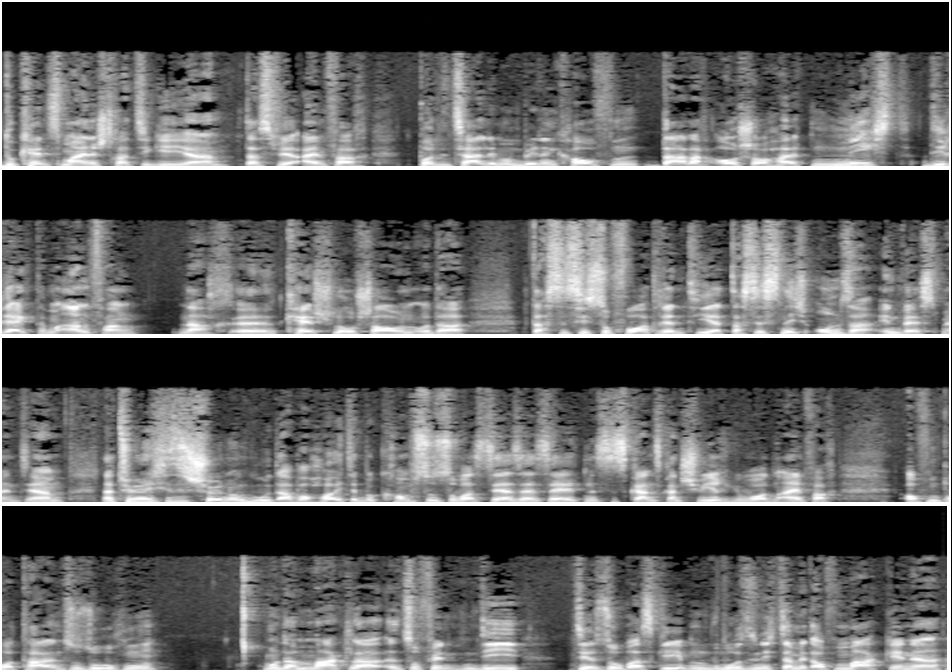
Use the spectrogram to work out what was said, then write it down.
du kennst meine Strategie, ja, dass wir einfach Potenzialimmobilien kaufen, danach Ausschau halten, nicht direkt am Anfang nach äh, Cashflow schauen oder dass es sich sofort rentiert. Das ist nicht unser Investment. Ja, natürlich ist es schön und gut, aber heute bekommst du sowas sehr sehr selten. Es ist ganz ganz schwierig geworden, einfach auf den Portalen zu suchen oder Makler äh, zu finden, die dir sowas geben, wo sie nicht damit auf den Markt gehen, ja.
